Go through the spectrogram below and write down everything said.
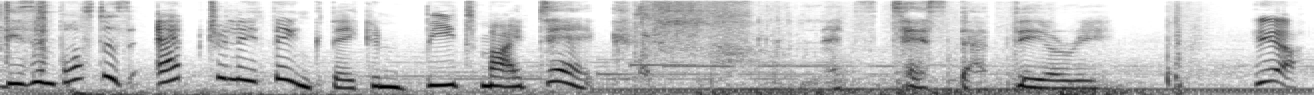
These imposters actually think they can beat my tech. Let's test that theory. Here.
